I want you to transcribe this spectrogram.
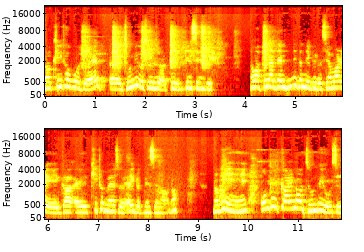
နော်ခီးထုတ်ဖို့အတွက်အဲဂျွန်ဘီကိုဆိုလို့ဆိုတာပြင်ပြင်ဆင်ပြီးတော့ပညာသင်နှစ်တစ်နှစ်ပြီးတော့ဆရာမတွေကအဲခီးထုတ်မယ်ဆိုရင်အဲ့ဒီအတွက်ပြင်ဆင်တော့နော်နောက်ပြီးရင်အွန်တိုကိုင်းတော့ဂျွန်ဘီကိုဆို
